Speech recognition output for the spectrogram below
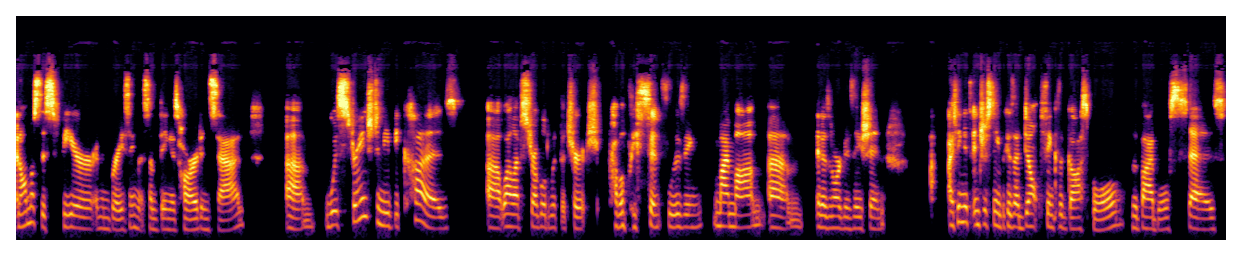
And almost this fear of embracing that something is hard and sad um, was strange to me because uh, while I've struggled with the church probably since losing my mom, um, and as an organization, I think it's interesting because I don't think the gospel, the Bible says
